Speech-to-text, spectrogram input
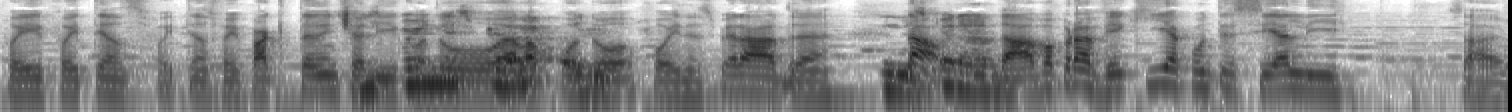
foi, foi tenso, foi tenso, foi impactante ali Foi quando ela podou, foi inesperado, né? Não, Inesperado. dava pra ver que ia acontecer ali, sabe?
